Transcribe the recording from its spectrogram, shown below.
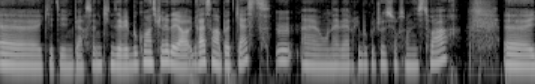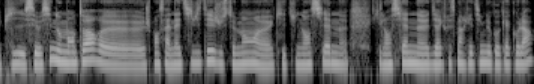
euh, qui était une personne qui nous avait beaucoup inspiré, d'ailleurs, grâce à un podcast, mm. euh, où on avait appris beaucoup de choses sur son histoire. et puis, c'est aussi nos mentors, je pense à Nativité, justement, qui est une ancienne, qui est l'ancienne directrice marketing de Coca-Cola,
